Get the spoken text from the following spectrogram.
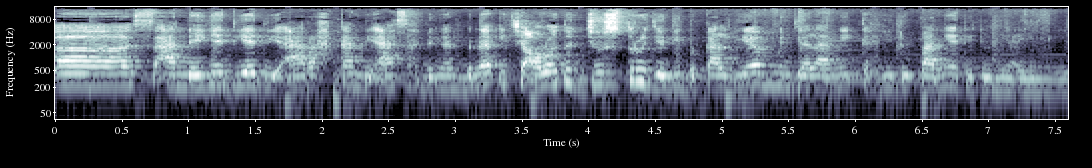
uh, seandainya dia diarahkan diasah dengan benar insya Allah itu justru jadi bekal dia menjalani kehidupannya di dunia ini.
